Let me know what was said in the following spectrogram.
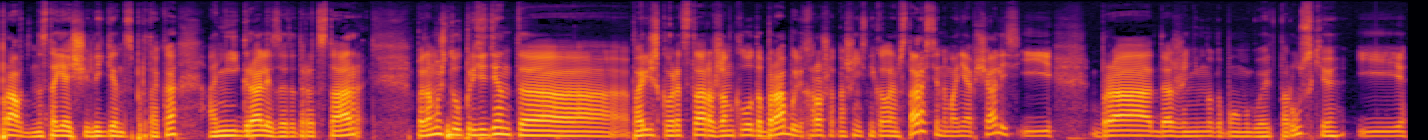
правда, настоящие легенды Спартака, они играли за этот Red Star, потому что у президента парижского Red Star Жан-Клода Бра были хорошие отношения с Николаем Старостиным, они общались, и Бра даже немного, по-моему, говорит по-русски, и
